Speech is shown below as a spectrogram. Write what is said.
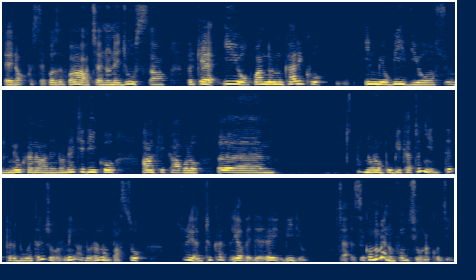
E no, questa cosa qua, cioè, non è giusta, perché io quando non carico il mio video sul mio canale non è che dico, ah che cavolo, ehm, non ho pubblicato niente per due o tre giorni, allora non passo sugli altri canali a vedere il video. Cioè, secondo me non funziona così.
